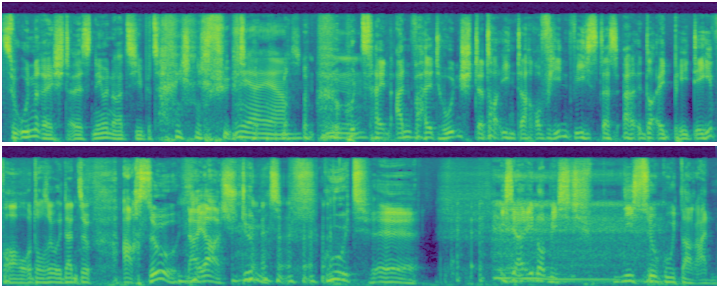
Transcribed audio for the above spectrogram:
zu Unrecht als Neonazi bezeichnet fühlte. Ja, ja. So. Und sein Anwalt Hundstetter ihn darauf hinwies, dass er in der NPD war oder so. Und dann so, ach so, naja, stimmt. Gut, äh, ich erinnere mich nicht so gut daran.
